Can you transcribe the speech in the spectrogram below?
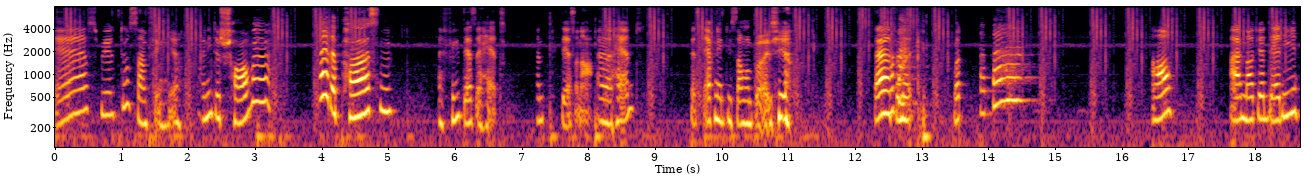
Yes, we'll do something here. I need a shovel. And a person. I think there's a head. And there's an, a hand. There's definitely someone buried here. Definite. What? Papa? Oh, I'm not your daddy.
